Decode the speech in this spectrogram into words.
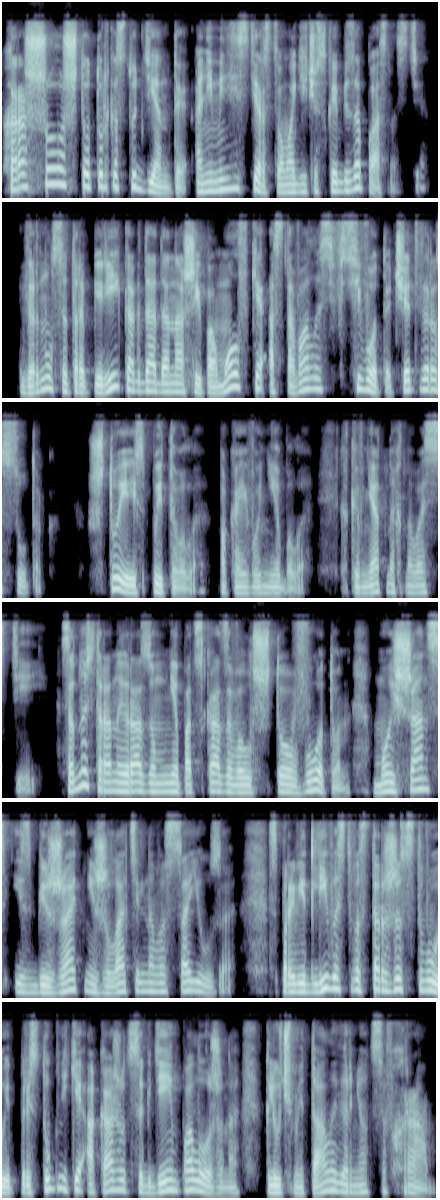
Хорошо, что только студенты, а не Министерство магической безопасности. Вернулся Трапери, когда до нашей помолвки оставалось всего-то четверо суток. Что я испытывала, пока его не было, как и внятных новостей. С одной стороны, разум мне подсказывал, что вот он, мой шанс избежать нежелательного союза. Справедливость восторжествует, преступники окажутся где им положено, ключ металла вернется в храм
